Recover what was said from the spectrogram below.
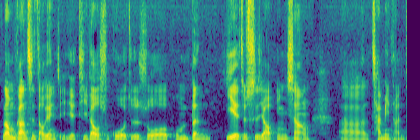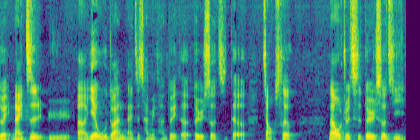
那我们刚刚其实早点也提到说过，就是说我们本业就是要影响呃产品团队，乃至于呃业务端乃至产品团队的对于设计的角色。那我觉得其实对于设计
